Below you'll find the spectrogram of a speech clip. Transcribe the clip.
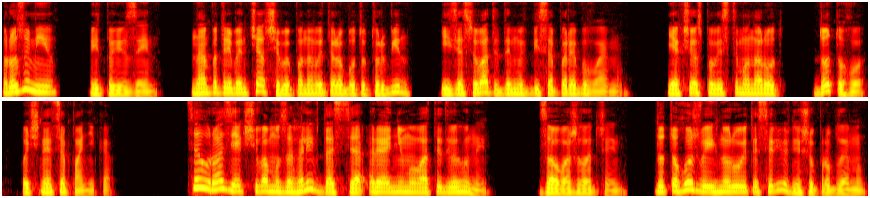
Розумію, відповів Зейн. Нам потрібен час, щоб поновити роботу турбін і з'ясувати, де ми в біса перебуваємо. Якщо сповістимо народ до того, почнеться паніка. Це у разі, якщо вам взагалі вдасться реанімувати двигуни, зауважила Джейн. До того ж ви ігноруєте серйознішу проблему.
